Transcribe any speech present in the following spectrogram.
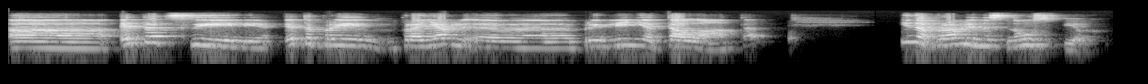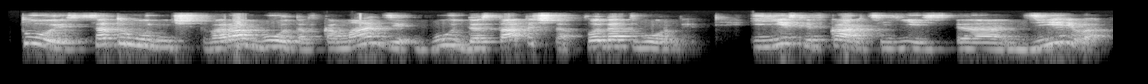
А, это цели это э, проявление таланта и направленность на успех то есть сотрудничество работа в команде будет достаточно плодотворной. И если в карте есть э, дерево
